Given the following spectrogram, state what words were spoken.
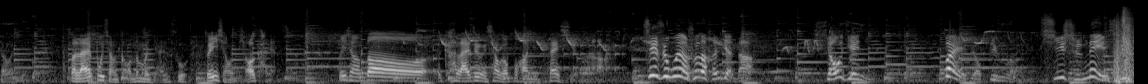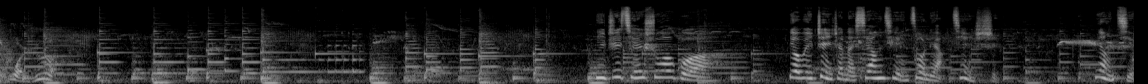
小姐，本来不想搞那么严肃，所以想调侃两下，没想到看来这种效果不好，你不太喜欢啊。其实我想说的很简单，小姐你外表冰冷，其实内心火热。你之前说过，要为镇上的乡亲做两件事，酿酒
